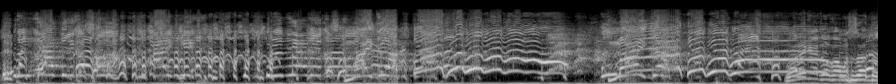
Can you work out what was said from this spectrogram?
Rina ambil kesel. Anjing. Kesel. My God. My God. Boleh gak gue ngomong sesuatu?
